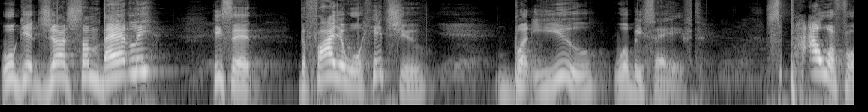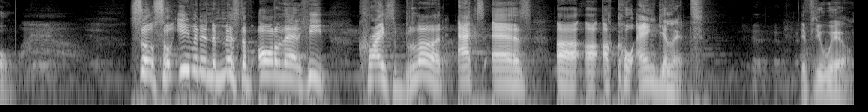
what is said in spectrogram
will get judged some badly, he said, the fire will hit you, but you will be saved. It's powerful. So, so even in the midst of all of that heat, Christ's blood acts as a, a, a coagulant, if you will.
